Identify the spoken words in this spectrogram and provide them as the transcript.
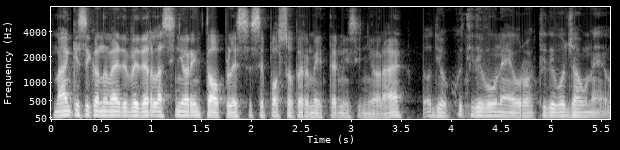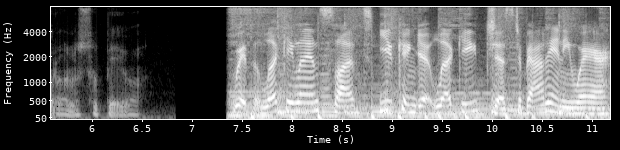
Ma anche secondo me deve vedere la signora in topless, se posso permettermi, signora, eh. Oddio, ti devo un euro, ti devo già un euro, lo sapevo. With the Lucky Land slots, you can get lucky just about anywhere.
